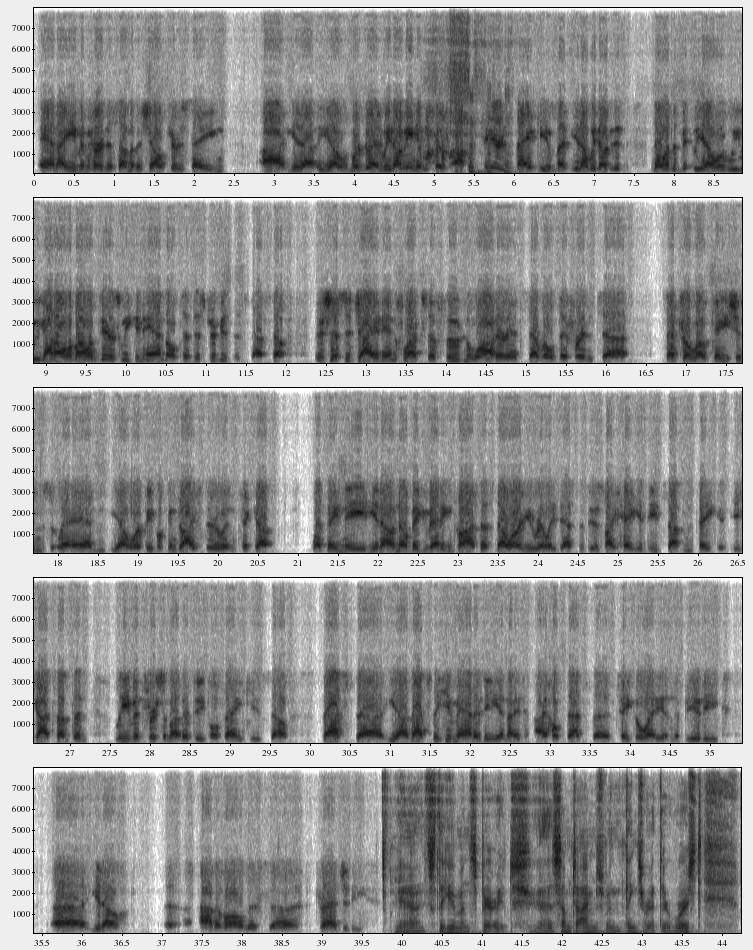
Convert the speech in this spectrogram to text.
And I even heard of some of the shelters saying, uh, you know, you know, we're good. We don't need any more volunteers. Thank you, but you know, we don't know what the you know we we got all the volunteers we can handle to distribute this stuff. So there's just a giant influx of food and water at several different uh, central locations, and you know where people can drive through and pick up what they need. You know, no big vetting process. No, are you really destitute? It's like, hey, you need something, take it. You got something, leave it for some other people. Thank you. So that's uh, you know that's the humanity, and I I hope that's the takeaway and the beauty, uh, you know, uh, out of all this uh, tragedy. Yeah, it's the human spirit. Uh, sometimes when things are at their worst,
